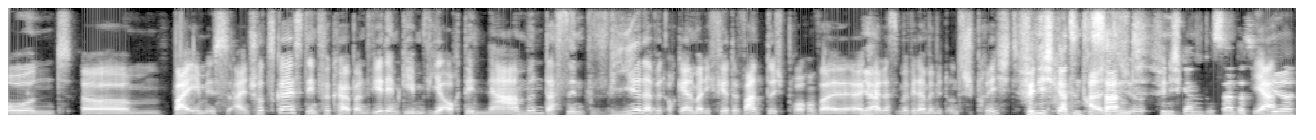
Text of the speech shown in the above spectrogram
Und ähm, bei ihm ist ein Schutzgeist, den verkörpern wir, dem geben wir auch den Namen. Das sind wir. Da wird auch gerne mal die vierte Wand durchbrochen, weil äh, ja. Kailas immer wieder mit uns spricht. Finde ich ganz interessant. Also, Finde ich ganz interessant, dass ja. wir.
